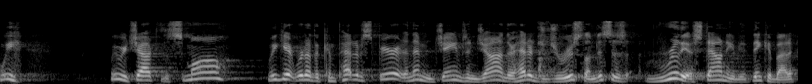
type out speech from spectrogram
We, we reach out to the small, we get rid of a competitive spirit, and then James and John, they're headed to Jerusalem. This is really astounding if you think about it.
